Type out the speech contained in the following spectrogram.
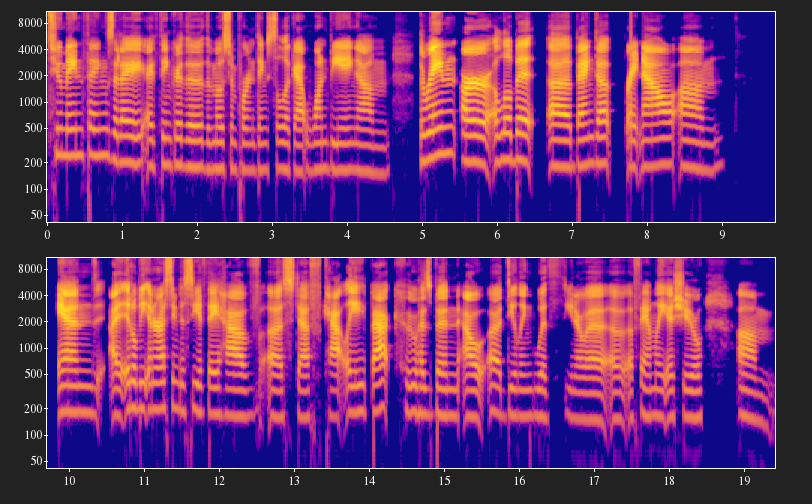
two main things that I I think are the the most important things to look at. One being um the Reign are a little bit uh banged up right now. Um and I, it'll be interesting to see if they have uh, Steph Catley back, who has been out uh, dealing with you know a, a, family issue. Um,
